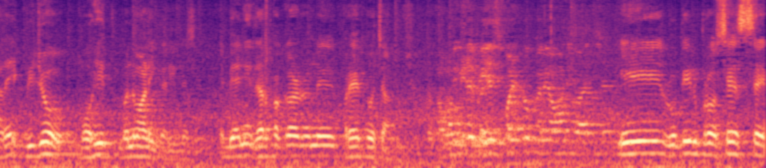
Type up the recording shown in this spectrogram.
અને એક બીજો મોહિત મનવાણી કરીને છે. એ બેની ધરપકડને પ્રયત્નો ચાલુ છે? એ રૂટીન પ્રોસેસ છે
